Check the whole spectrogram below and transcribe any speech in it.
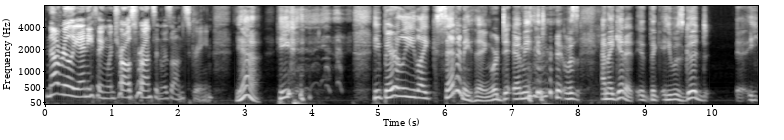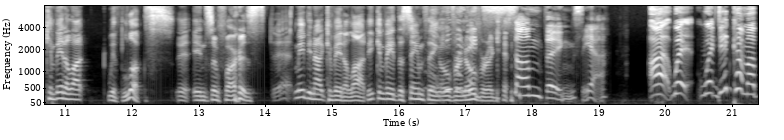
not really anything when Charles Bronson was on screen. Yeah, he he barely like said anything or di- I mean it was and I get it, it the, he was good he conveyed a lot with looks insofar as eh, maybe not conveyed a lot. He conveyed the same thing over and over again. Some things, yeah. Uh, what what did come up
